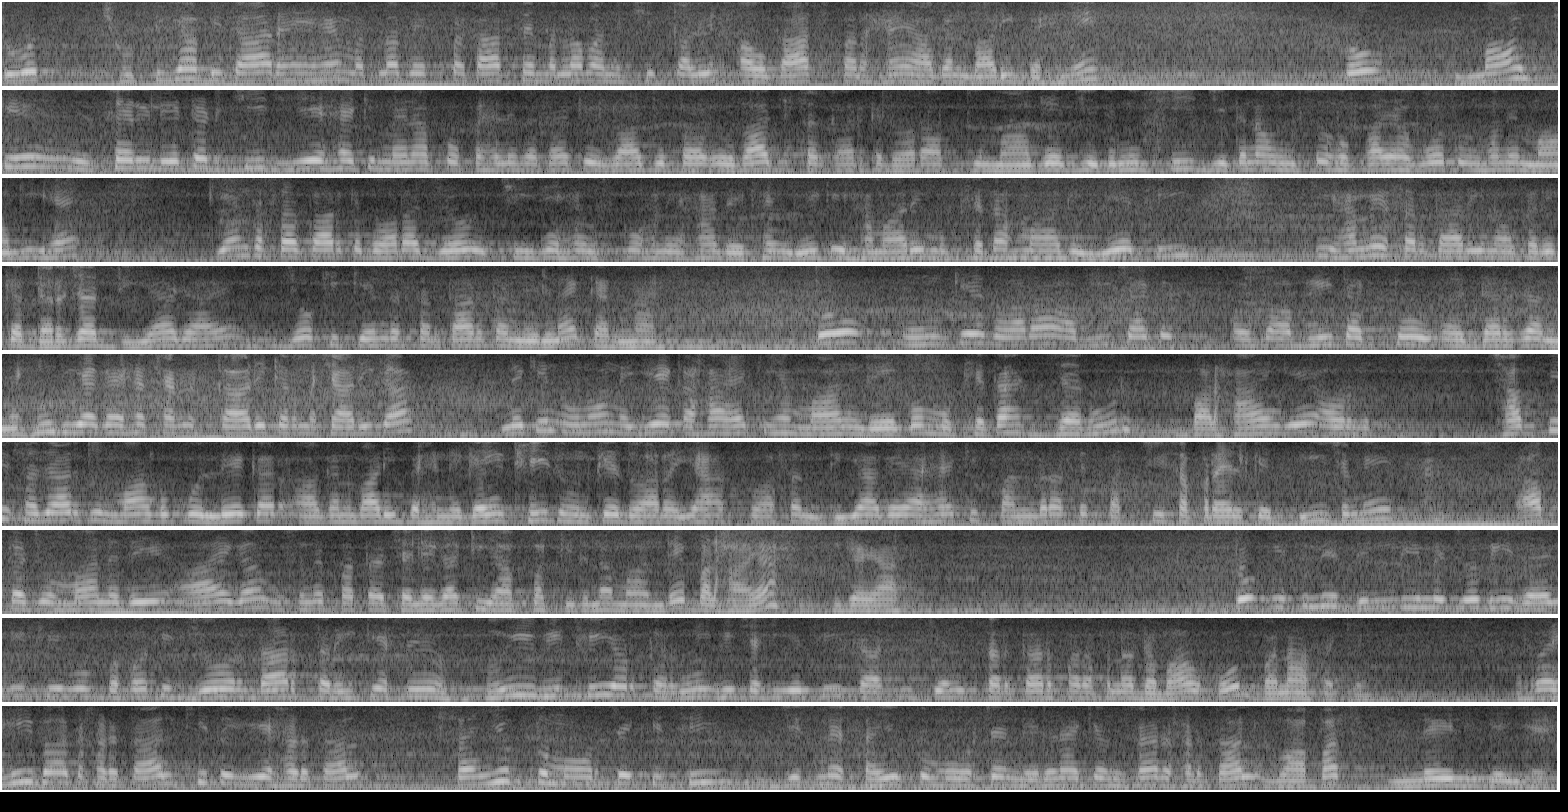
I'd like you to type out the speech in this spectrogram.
तो वो छुट्टियाँ बिता रहे हैं मतलब एक प्रकार से मतलब अनिश्चितकालीन अवकाश पर हैं आंगनबाड़ी बहनें। तो मांग के से रिलेटेड चीज़ ये है कि मैंने आपको पहले बताया कि राज्य पर, राज्य सरकार के द्वारा आपकी मांगें जितनी थी, जितना उनसे हो पाया वो तो उन्होंने मांगी है। केंद्र सरकार के द्वारा जो चीज़ें हैं, उसको हम यहाँ देखेंगे कि हमारी मुख्यतः मांग ये थी कि हमें सरकारी नौकरी का दर्जा दिया जाए, जो कि केंद्र सरकार का निर्णय करना है। तो उनके द्वारा अभी तक अभी तक तो दर्जा नहीं दिया गया है सरकारी कर्मचारी का, लेकिन उन्होंने ये कहा है कि हम मानदेय को मुख्यतः ज़रूर बढ़ाएँगे और छब्बीस हज़ार की मांग को लेकर आंगनबाड़ी बहनें गई थी तो उनके द्वारा यह आश्वासन दिया गया है कि 15 से 25 अप्रैल के बीच में आपका जो मानदेय आएगा, उसमें पता चलेगा कि आपका कितना मानदेय बढ़ाया गया है। तो इसलिए दिल्ली में जो भी रैली थी, वो बहुत ही ज़ोरदार तरीके से हुई भी थी और करनी भी चाहिए थी, ताकि केंद्र सरकार पर अपना दबाव को बना सकें। रही बात हड़ताल की तो ये हड़ताल संयुक्त मोर्चे की थी, जिसमें संयुक्त मोर्चे निर्णय के अनुसार हड़ताल वापस ले ली गई है।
